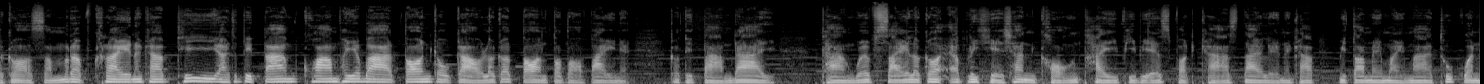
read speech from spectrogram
แล้วก็สำหรับใครนะครับที่อากจะติดตามความพยาบาทตอนเก่าๆ แล้วก็ตอนต่อๆไปเนี่ยก็ติดตามได้ทางเว็บไซต์แล้วก็แอปพลิเคชันของไทย PBS Podcast ได้เลยนะครับ มีตอนใหม่ๆมาทุกวัน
